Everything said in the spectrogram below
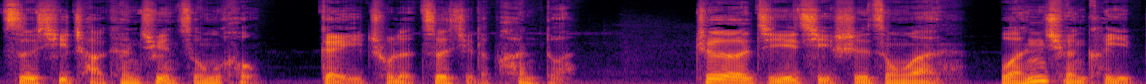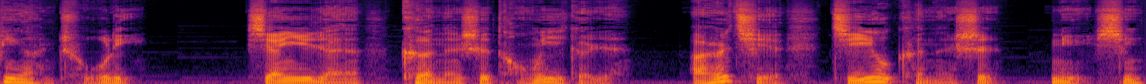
仔细查看卷宗后，给出了自己的判断：这几起失踪案完全可以并案处理，嫌疑人可能是同一个人，而且极有可能是女性。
